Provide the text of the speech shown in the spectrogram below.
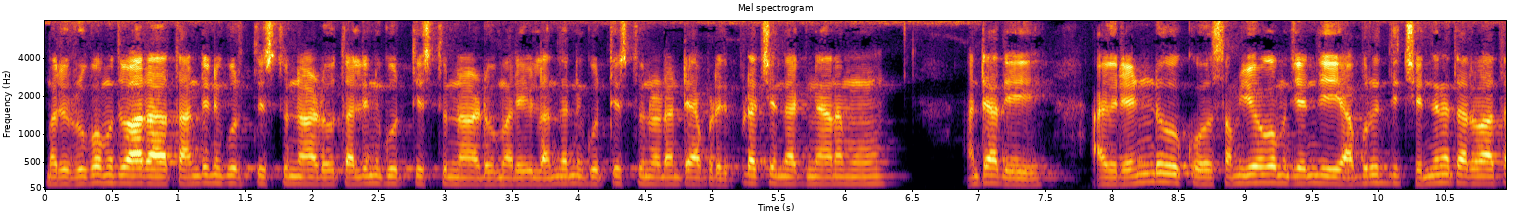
మరి రూపము ద్వారా తండ్రిని గుర్తిస్తున్నాడు తల్లిని గుర్తిస్తున్నాడు మరి వీళ్ళందరినీ గుర్తిస్తున్నాడు అంటే అప్పుడు ఎప్పుడు వచ్చింది అజ్ఞానము అంటే అది అవి రెండు సంయోగం చెంది అభివృద్ధి చెందిన తర్వాత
